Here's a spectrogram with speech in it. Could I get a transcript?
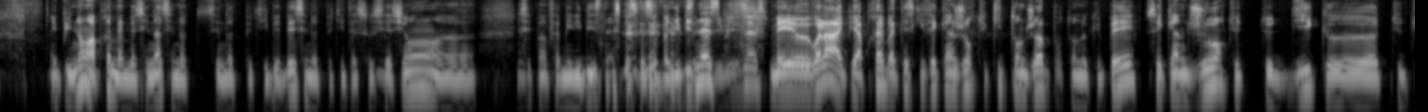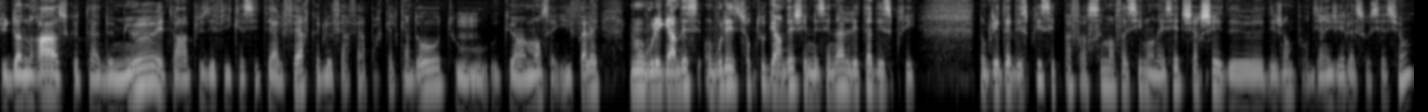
Et puis non, après, mais mécénat, c'est notre, c'est notre petit bébé, c'est notre petite association. euh, c'est pas un family business parce que c'est pas du business. Pas du business. Mais euh, voilà, et puis après, bah, qu'est-ce qui fait qu'un jour tu quittes ton job pour t'en occuper? C'est qu'un jour tu te dis que tu, tu donneras ce que tu as de mieux et tu auras plus d'efficacité à le faire que de le faire faire par quelqu'un d'autre Mm. ou, ou qu'à un moment ça, il fallait. Nous, on voulait garder, on voulait surtout garder chez Mécénat l'état d'esprit. Donc l'état d'esprit, c'est pas forcément facile. On a essayé de chercher de- des gens pour diriger l'association.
